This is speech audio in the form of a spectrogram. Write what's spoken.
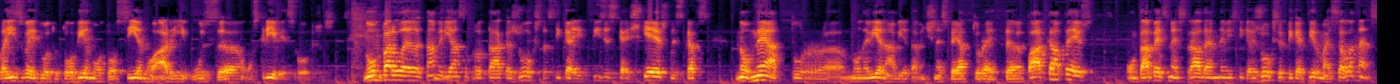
lai izveidotu to vienoto sienu arī uz, uh, uz Krievijas robežas. Nu, un paralēli tam ir jāsaprot tā, ka žoks tas tikai fiziskais šķērslis, kas nu, neattur, uh, nu, nevienā vietā viņš nespēja atturēt uh, pārkāpējus. Un tāpēc mēs strādājam nevis tikai žoks, ir tikai pirmais elements,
